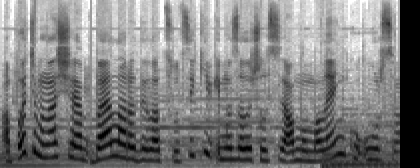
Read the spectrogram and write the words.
А потім у нас ще Белла родила цуциків, і ми залишили саму маленьку Урсу.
